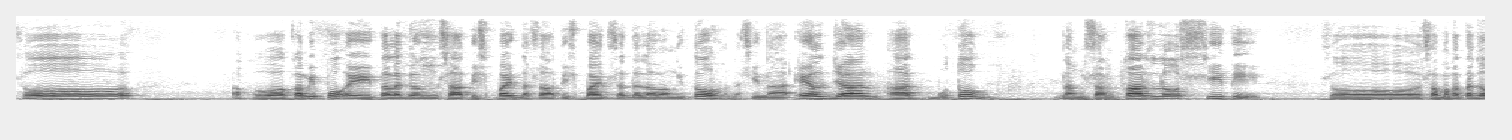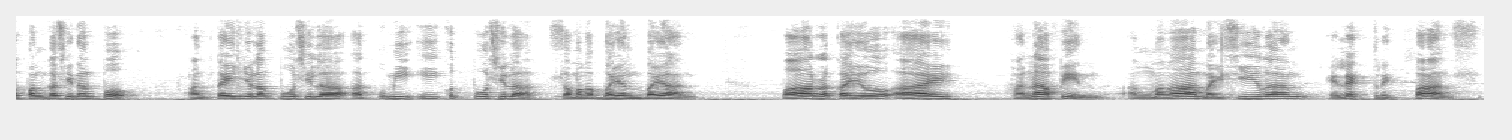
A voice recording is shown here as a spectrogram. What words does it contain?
So, ako, kami po ay talagang satisfied na satisfied sa dalawang ito na sina Eljan at Butog ng San Carlos City. So, sa mga taga Pangasinan po, antayin nyo lang po sila at umiikot po sila sa mga bayan-bayan para kayo ay hanapin ang mga may sirang electric fans.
